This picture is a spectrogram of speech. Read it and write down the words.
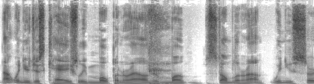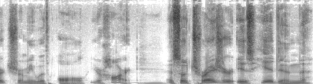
not when you're just casually moping around or stumbling around, when you search for me with all your heart. Hmm. And so treasure is hidden,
